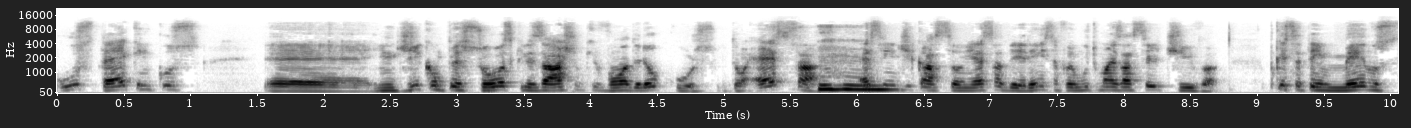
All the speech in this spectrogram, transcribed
os técnicos é, indicam pessoas que eles acham que vão aderir ao curso. Então, essa, uhum. essa indicação e essa aderência foi muito mais assertiva. Porque você tem menos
